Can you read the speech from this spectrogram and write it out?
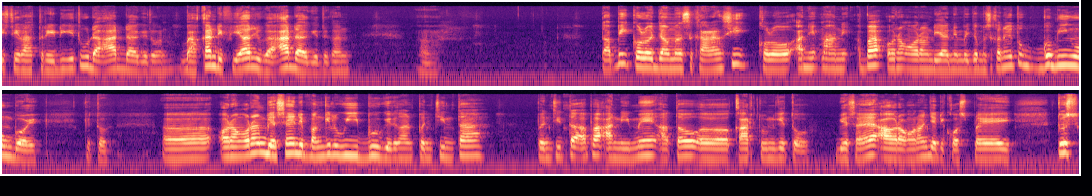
istilah 3D itu udah ada gitu kan. Bahkan di VR juga ada gitu kan. Eh. tapi kalau zaman sekarang sih kalau anime anime apa orang-orang di anime zaman sekarang itu gue bingung boy gitu. Eh, orang-orang biasanya dipanggil wibu gitu kan pencinta pencinta apa anime atau eh, kartun gitu. Biasanya orang-orang jadi cosplay. Terus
